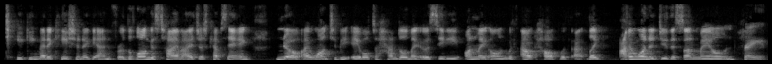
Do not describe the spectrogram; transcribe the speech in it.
taking medication again for the longest time I just kept saying no I want to be able to handle my OCD on my own without help without like I want to do this on my own Right.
